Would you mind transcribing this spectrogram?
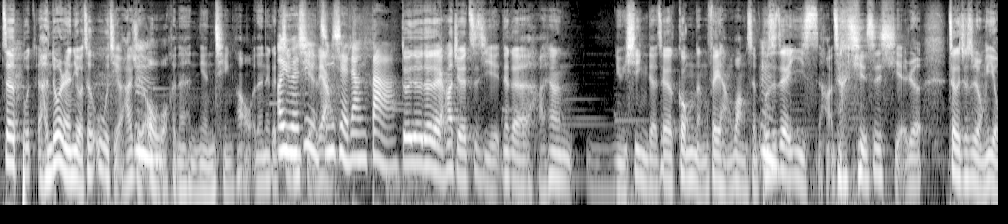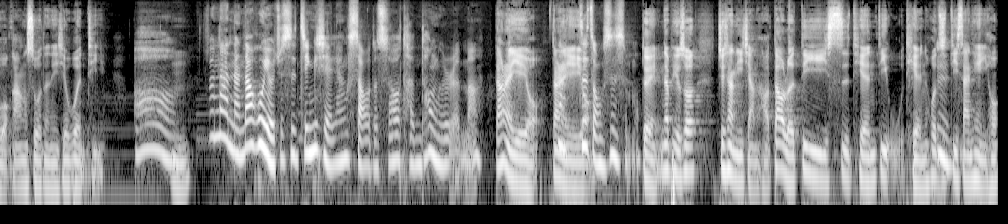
这不很多人有这个误解，他觉得、嗯、哦我可能很年轻哈，我的那个经血量、哦、经血量大。对对对对，他觉得自己那个好像。女性的这个功能非常旺盛，不是这个意思哈，嗯、这个其实是血热，这个就是容易有我刚刚说的那些问题哦。嗯，那难道会有就是经血量少的时候疼痛的人吗？当然也有，当然也有。这种是什么？对，那比如说，就像你讲的哈，到了第四天、第五天或者是第三天以后，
